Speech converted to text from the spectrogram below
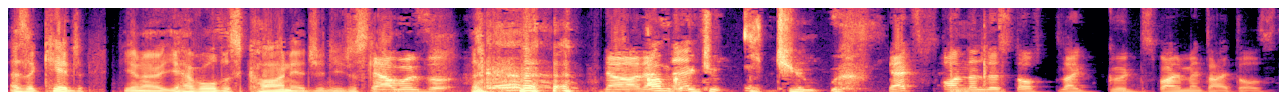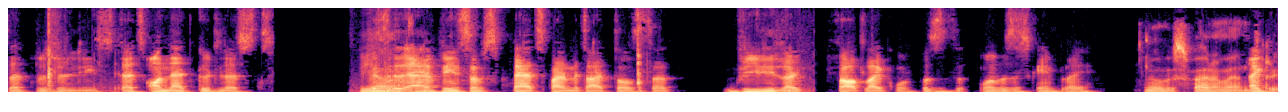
As a kid, you know, you have all this carnage, and you just that was a... no. That, I'm going to eat you. that's on the list of like good Spider-Man titles that was released. That's on that good list. Because yeah. there have been some bad Spider-Man titles that really like felt like what was the, what was this gameplay? Oh, Spider-Man like, 3.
